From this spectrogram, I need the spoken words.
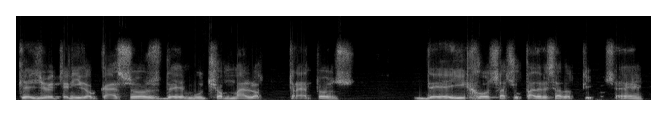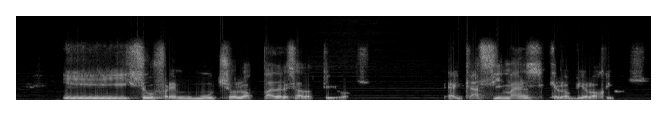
que yo he tenido casos de muchos malos tratos de hijos a sus padres adoptivos, ¿eh? Y sufren mucho los padres adoptivos, casi más que los biológicos,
